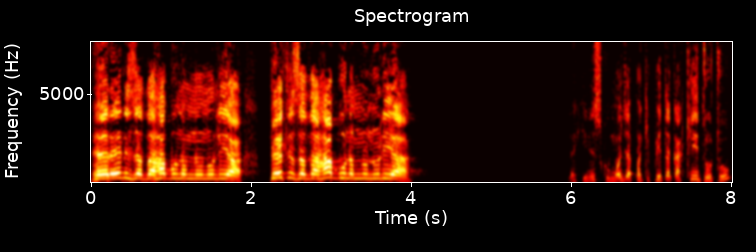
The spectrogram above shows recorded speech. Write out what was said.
Hereni za dhahabu unamnunulia. Pete za dhahabu unamnunulia lakini siku moja pakipita kakitu tu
